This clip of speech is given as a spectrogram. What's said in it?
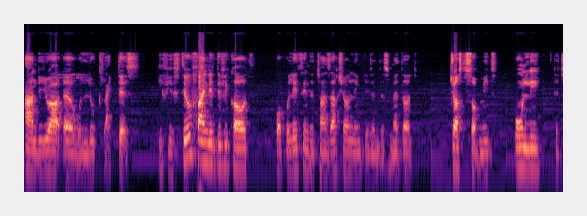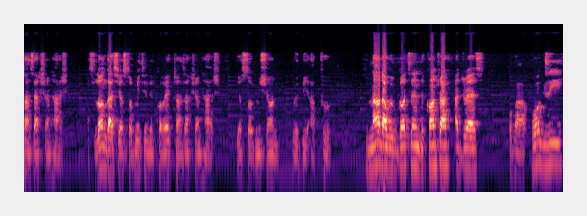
and the URL will look like this. If you still find it difficult populating the transaction link using this method, just submit only the transaction hash. As long as you're submitting the correct transaction hash, your submission will be approved. Now that we've gotten the contract address of our proxy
